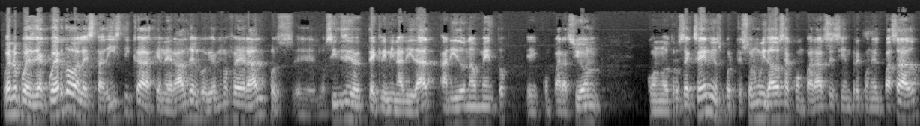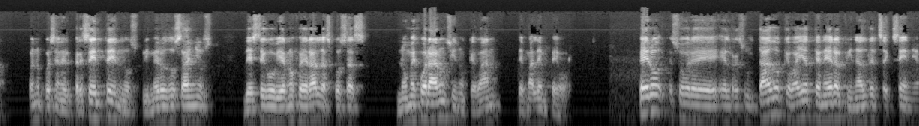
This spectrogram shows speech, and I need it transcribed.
Bueno, pues de acuerdo a la estadística general del gobierno federal, pues eh, los índices de criminalidad han ido en aumento en comparación con otros sexenios, porque son muy dados a compararse siempre con el pasado. Bueno, pues en el presente, en los primeros dos años de este gobierno federal, las cosas no mejoraron, sino que van de mal en peor. Pero sobre el resultado que vaya a tener al final del sexenio,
